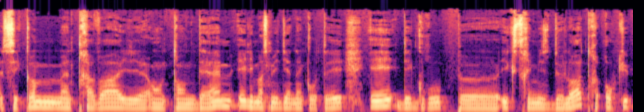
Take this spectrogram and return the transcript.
c'est comme un travail en tandem les mass médias d'un côté et des groupes euh, extrémistes de l'autre occupent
